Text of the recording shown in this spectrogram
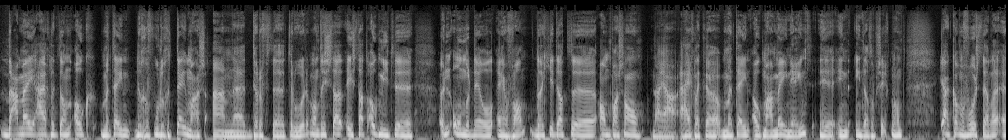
daarmee eigenlijk dan ook meteen de gevoelige thema's aan eh, durft eh, te roeren? Want is dat, is dat ook niet een onderdeel ervan? Dat je dat en passant, nou ja, eigenlijk meteen ook maar meeneemt in, in dat opzicht? Want ja, ik kan me voorstellen, eh,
